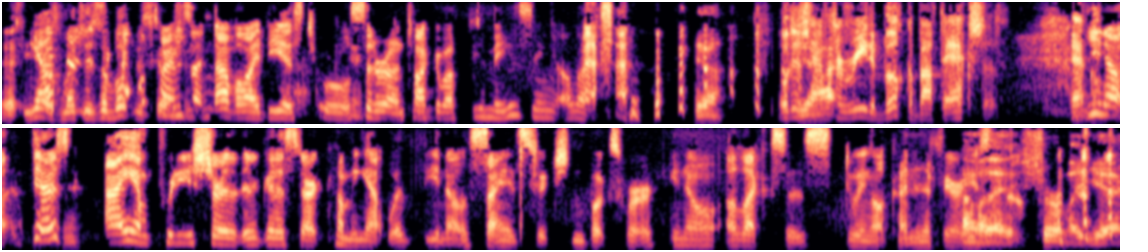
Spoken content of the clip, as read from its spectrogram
uh, yeah, as much as the book couple discussion. times on novel ideas too, where we'll Yeah. sit around and talk about the amazing Alexa. Yeah. We'll just Yeah, have I- to read a book about the Echo. you know, there's. Yeah. I am pretty sure that they're going to start coming out with you know science fiction books where you know Alexa's doing all kind of nefarious. Stuff. Oh, stuff. that, surely, yeah,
